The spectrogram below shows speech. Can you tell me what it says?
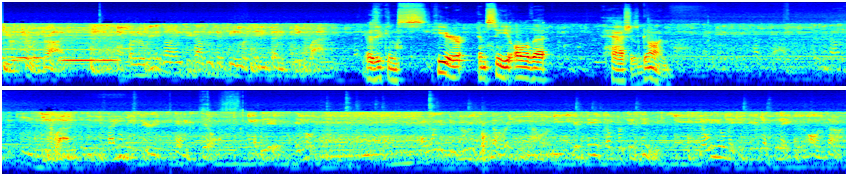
here at Triller Drive. So the redesigned 2015 Mercedes-Benz C-Class as you can hear and see all of that hash is gone comfort continues, knowing you'll make it to your destination on time.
